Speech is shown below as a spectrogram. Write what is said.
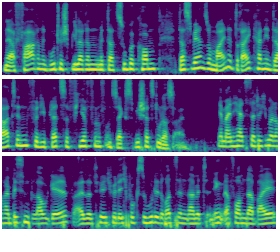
eine erfahrene, gute Spielerin mit dazu bekommen. Das wären so meine drei Kandidatinnen für die Plätze 4, 5 und 6. Wie schätzt du das ein? Ja, mein Herz ist natürlich immer noch ein bisschen blau-gelb. Also natürlich würde ich Buxtehude trotzdem damit in irgendeiner Form dabei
